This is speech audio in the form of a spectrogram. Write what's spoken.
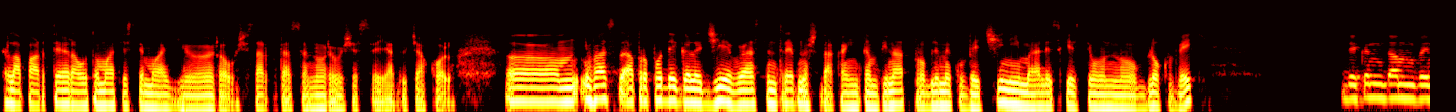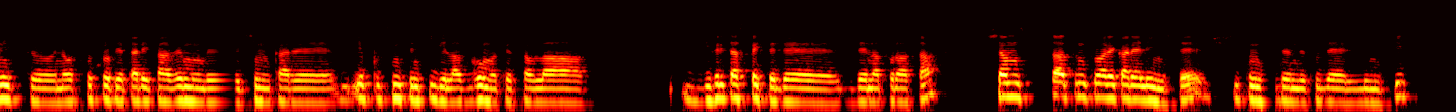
la parter automat este mai uh, rău și s-ar putea să nu reușești să-i aduci acolo. Apropo de gălăgie, voiam să te întreb, nu știu dacă ai întâmpinat probleme cu vecinii, mai ales că este un bloc vechi. De când am venit, ne-au spus proprietarii că avem un vecin care e puțin sensibil la zgomote sau la diferite aspecte de, de natura asta și am stat într-o oarecare liniște și suntem destul de liniștiți.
